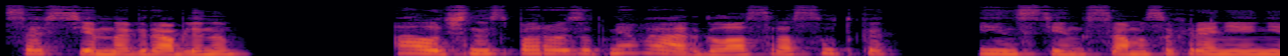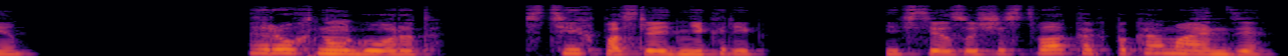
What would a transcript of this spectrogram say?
совсем награбленным. Алчность порой затмевает глаз рассудка и инстинкт самосохранения. Рухнул город, стих последний крик, и все существа, как по команде,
